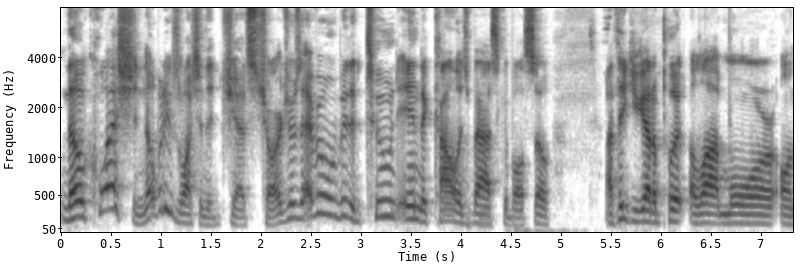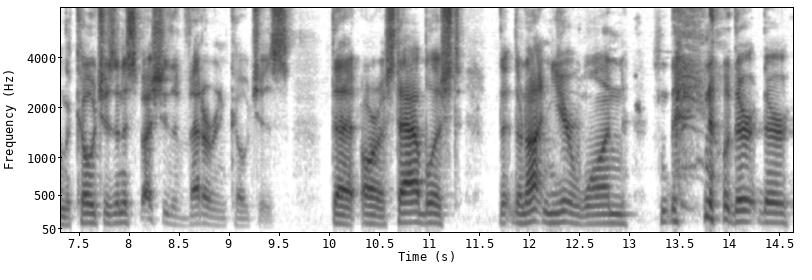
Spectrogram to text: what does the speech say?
no question. Nobody was watching the Jets Chargers. Everyone would be tuned into college basketball. So I think you got to put a lot more on the coaches and especially the veteran coaches that are established. They're not in year one. you know, they're they're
